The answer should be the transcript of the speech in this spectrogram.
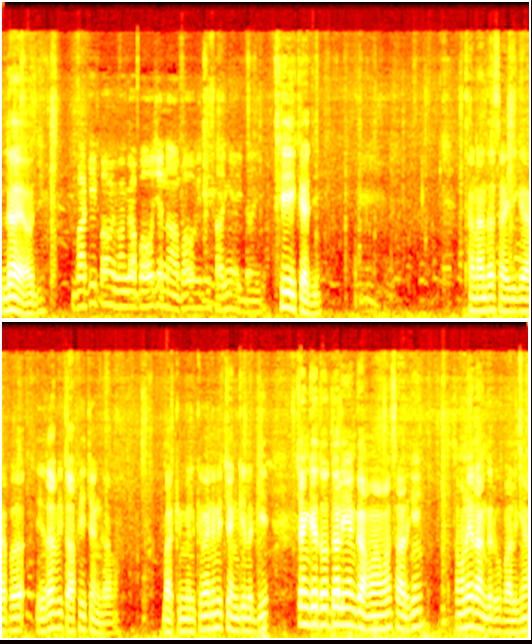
ਲੈ ਆਓ ਜੀ। ਬਾਕੀ ਭਾਵੇਂ ਵੰਗਾ ਪਾਓ ਜਾਂ ਨਾ ਪਾਓ ਜੀ ਸਾਰੀਆਂ ਇਦਾਂ ਹੀ ਠੀਕ ਹੈ ਜੀ। ਥਣਾ ਦਾ ਸਾਈਜ਼ ਗੈਪ ਇਹਦਾ ਵੀ ਕਾਫੀ ਚੰਗਾ ਵਾ। ਬਾਕੀ ਮਿਲਕ ਵੇ ਨੇ ਵੀ ਚੰਗੀ ਲੱਗੀ। ਚੰਗੇ ਦੁੱਧ ਵਾਲੀਆਂ ਗਾਵਾਂ ਵਾ ਸਾਰੀਆਂ ਹੀ। ਸੋਹਣੇ ਰੰਗ ਰੂਪ ਵਾਲੀਆਂ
